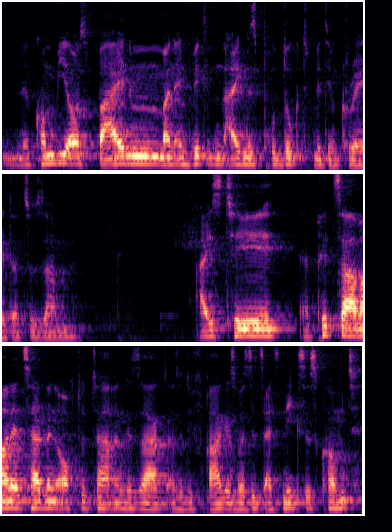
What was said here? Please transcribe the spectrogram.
eine Kombi aus beidem, man entwickelt ein eigenes Produkt mit dem Creator zusammen. Eistee, äh, Pizza war eine Zeit lang auch total angesagt. Also die Frage ist, was jetzt als nächstes kommt.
